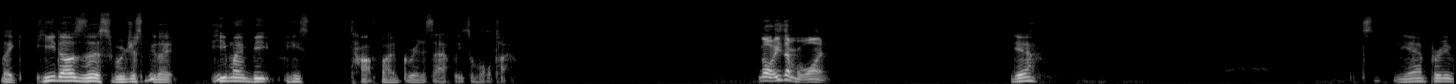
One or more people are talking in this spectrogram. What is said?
Like he does this, we're just be like, he might be he's top five greatest athletes of all time. No, he's number one. Yeah. It's- Yeah, pretty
